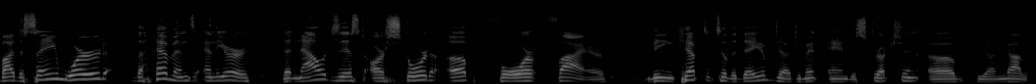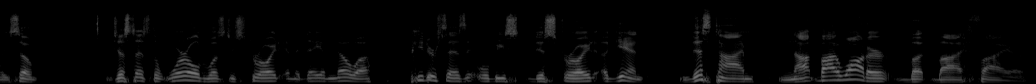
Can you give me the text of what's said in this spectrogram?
by the same word, the heavens and the earth that now exist are stored up for fire, being kept until the day of judgment and destruction of the ungodly. So, just as the world was destroyed in the day of Noah, Peter says it will be destroyed again. This time, not by water, but by fire.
